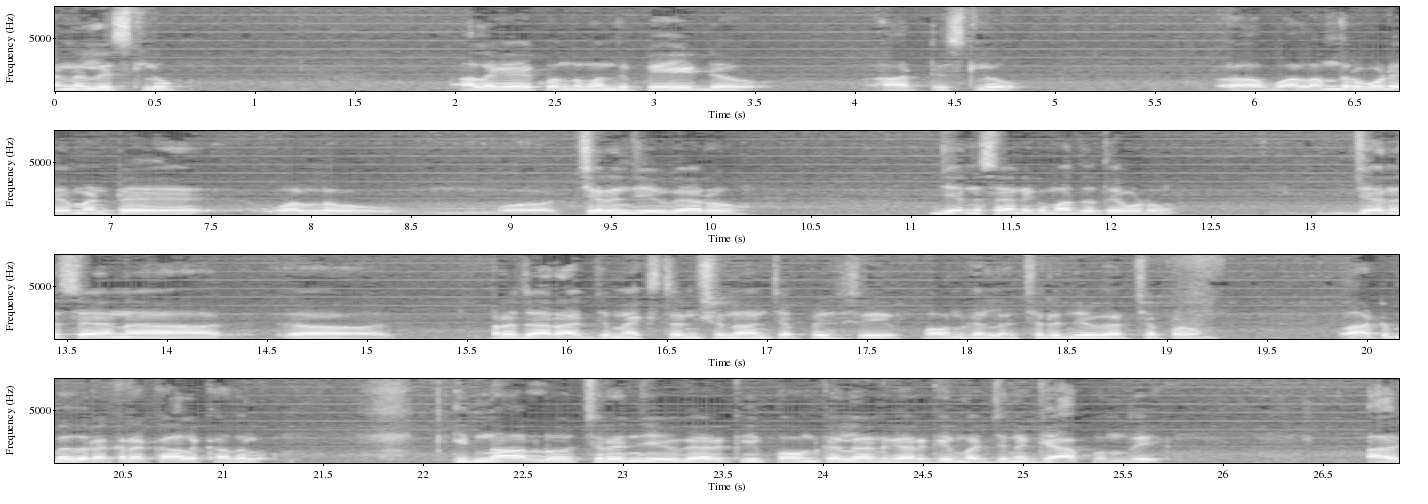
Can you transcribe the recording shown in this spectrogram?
అనలిస్టులు అలాగే కొంతమంది పెయిడ్ ఆర్టిస్టులు వాళ్ళందరూ కూడా ఏమంటే వాళ్ళు చిరంజీవి గారు జనసేనకి మద్దతు ఇవ్వడం జనసేన ప్రజారాజ్యం ఎక్స్టెన్షన్ అని చెప్పేసి పవన్ కళ్యాణ్ చిరంజీవి గారు చెప్పడం వాటి మీద రకరకాల కథలు. ఇన్నాళ్ళు చిరంజీవి గారికి పవన్ కళ్యాణ్ గారికి మధ్యన గ్యాప్ ఉంది. అది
